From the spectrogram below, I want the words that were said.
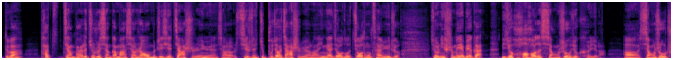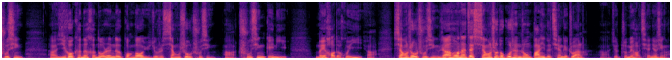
对吧？他讲白了就是想干嘛？想让我们这些驾驶人员，想要其实就不叫驾驶员了，应该叫做交通参与者，就是你什么也别干，你就好好的享受就可以了啊，享受出行。啊，以后可能很多人的广告语就是享受出行啊，出行给你美好的回忆啊，享受出行，然后呢，在享受的过程中把你的钱给赚了啊，就准备好钱就行了。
